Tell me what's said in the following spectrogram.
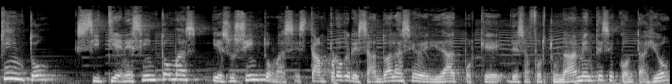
Quinto, si tiene síntomas y esos síntomas están progresando a la severidad porque desafortunadamente se contagió,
